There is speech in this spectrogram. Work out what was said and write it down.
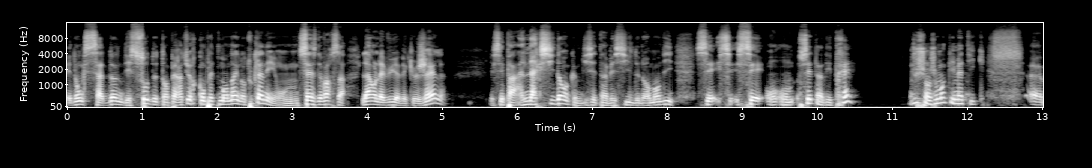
Et donc, ça donne des sautes de température complètement dingues dans toute l'année. On cesse de voir ça. Là, on l'a vu avec le gel. Mais c'est pas un accident, comme dit cet imbécile de Normandie. C'est un des traits du changement climatique. Euh,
